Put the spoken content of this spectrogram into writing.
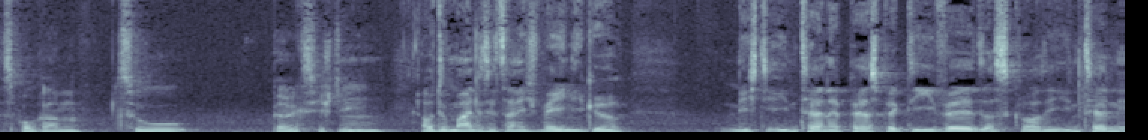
des Programms zu berücksichtigen. Mhm. Aber du meintest jetzt eigentlich weniger nicht die interne Perspektive, dass quasi intern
